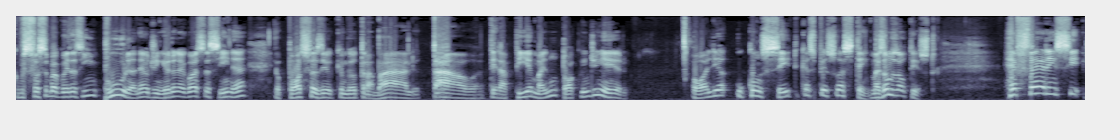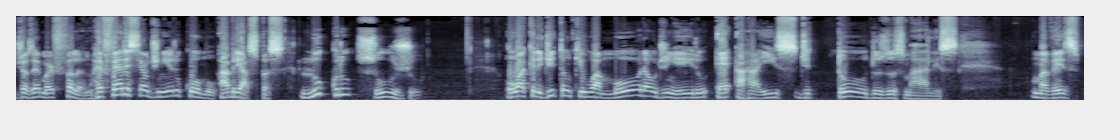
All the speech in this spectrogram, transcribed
Como se fosse uma coisa assim impura, né? O dinheiro é um negócio assim, né? Eu posso fazer o que o meu trabalho, tal, terapia, mas não toco em dinheiro. Olha o conceito que as pessoas têm. Mas vamos ao texto. Referem-se, José Murphy falando, referem-se ao dinheiro como, abre aspas, lucro sujo. Ou acreditam que o amor ao dinheiro é a raiz de todos os males. Uma vez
